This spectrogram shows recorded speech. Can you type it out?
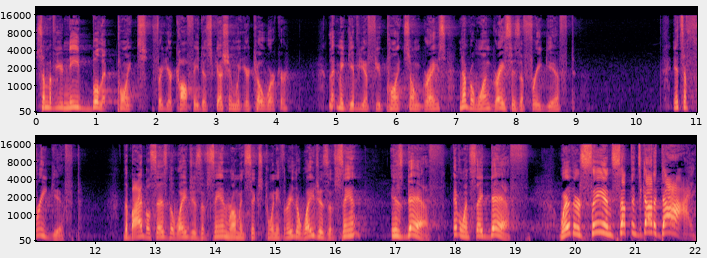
some of you need bullet points for your coffee discussion with your coworker. Let me give you a few points on grace. Number 1, grace is a free gift. It's a free gift. The Bible says the wages of sin, Romans 6:23, the wages of sin is death. Everyone say death. Where there's sin, something's got to die.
